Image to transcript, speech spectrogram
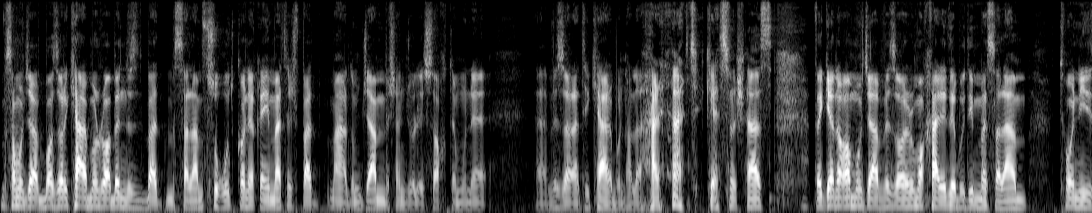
مثلا بازار کربن راه بندازید بعد مثلا سقوط کنه قیمتش بعد مردم جمع بشن جلوی ساختمون وزارت کربن حالا هر هر چه اسمش هست. بگن آقا مجوزها رو ما خریده بودیم. مثلا تونی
